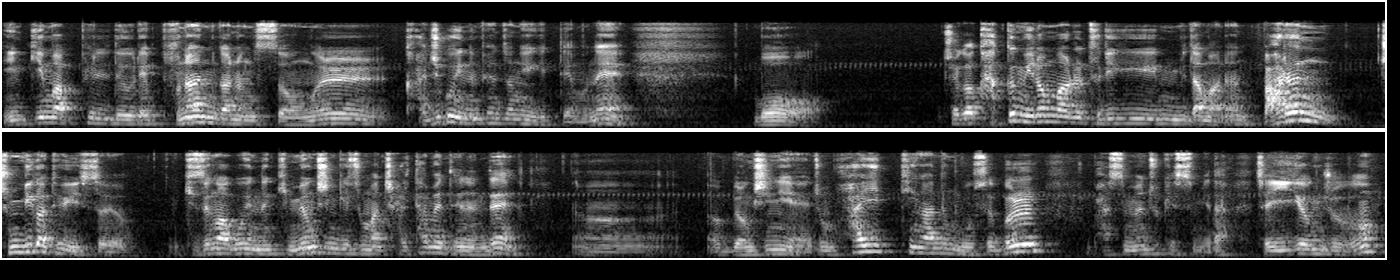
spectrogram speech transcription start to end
인기 마필들의 분한 가능성을 가지고 있는 편성이기 때문에 뭐 제가 가끔 이런 말을 드립니다만은 말은 준비가 되어 있어요. 기승하고 있는 김명신 기수만 잘 타면 되는데 어, 명신이의 좀 화이팅하는 모습을 좀 봤으면 좋겠습니다. 자 이경주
